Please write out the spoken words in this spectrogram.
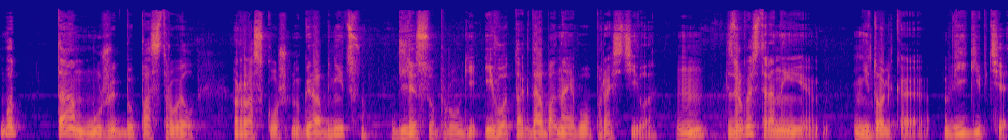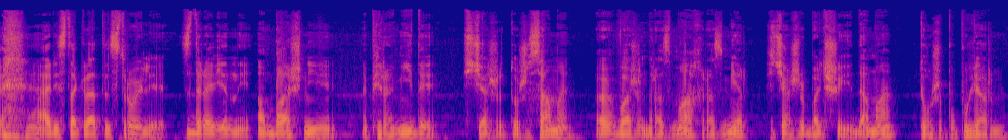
Вот там мужик бы построил роскошную гробницу для супруги, и вот тогда бы она его простила. М? С другой стороны, не только в Египте аристократы строили здоровенные башни, пирамиды. Сейчас же то же самое. Э, важен размах, размер. Сейчас же большие дома тоже популярны.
